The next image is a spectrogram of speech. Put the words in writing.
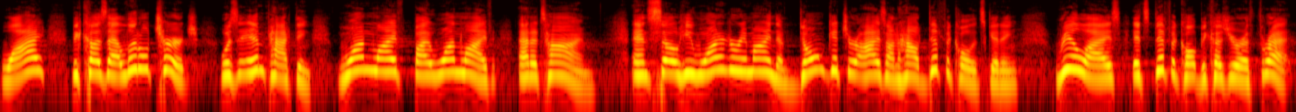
Why? Because that little church was impacting one life by one life at a time. And so he wanted to remind them don't get your eyes on how difficult it's getting. Realize it's difficult because you're a threat,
